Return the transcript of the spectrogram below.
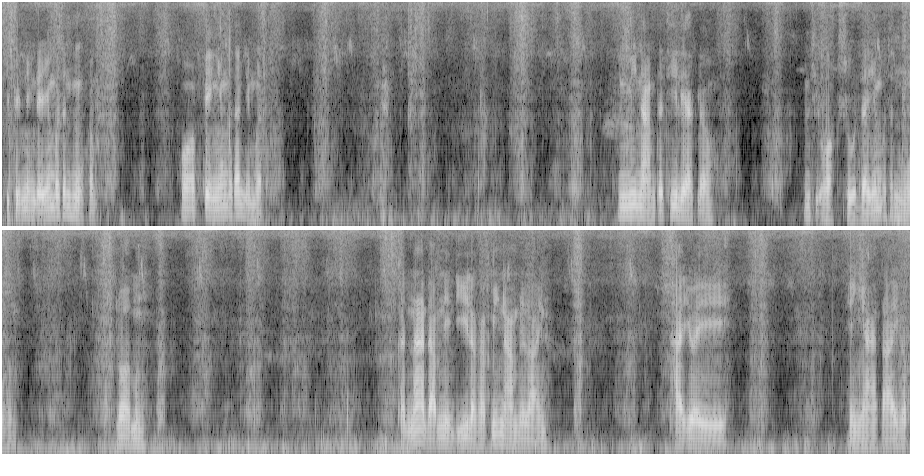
ที่เป็นยังไงยังไม่ทันหูครับพอเปลียงยังไม่ทันได้หมดมันมีน้ำแต่ที่แรกแล้ว มันสิออกสูตรใดยังไม่ทันหูครับรอมึงขันหน้าดำเนี่ยดีแหละครับ มีน้ำหลายๆนะถ่ายไว้ ให้หญ้าตายครับ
